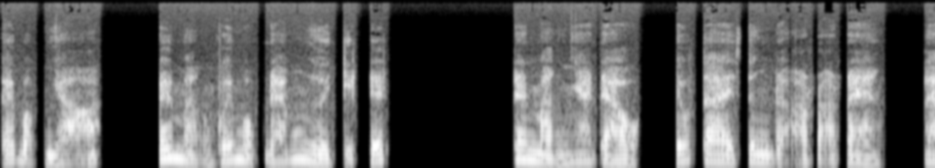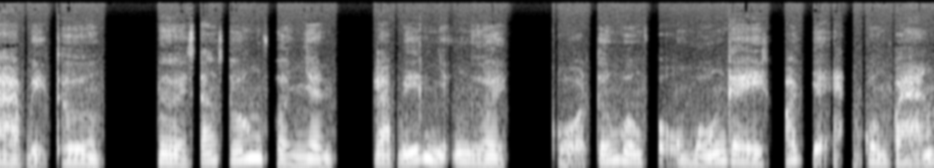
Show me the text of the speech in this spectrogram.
cái bọc nhỏ, đối mặt với một đám người chỉ trích. Trên mặt nha đầu, dấu tay xưng đỏ rõ ràng là bị thương. Người sáng xuống vừa nhìn là biết những người của tướng quân phủ muốn gây khó dễ hạng quân vãn.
